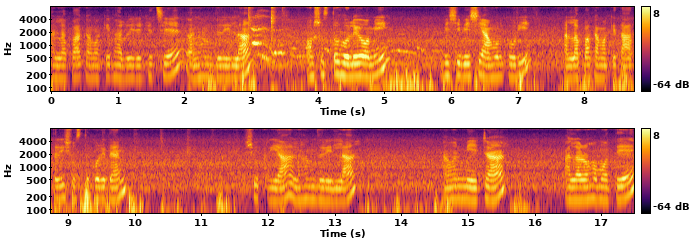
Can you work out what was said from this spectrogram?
আল্লাহ পাক আমাকে ভালোই রেখেছে, আলহামদুলিল্লাহ। অসুস্থ হলেও আমি বেশি বেশি আমল করি। আল্লাহ পাক আমাকে তাড়াতাড়ি সুস্থ করে দেন। শুক্রিয়া, আলহামদুলিল্লাহ। আমার মেয়েটা আল্লাহ রহমতে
